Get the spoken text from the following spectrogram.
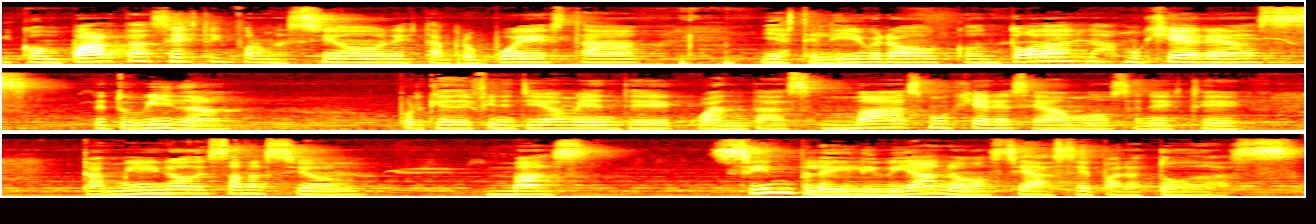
y compartas esta información, esta propuesta y este libro con todas las mujeres de tu vida, porque definitivamente cuantas más mujeres seamos en este camino de sanación, más simple y liviano se hace para todas.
